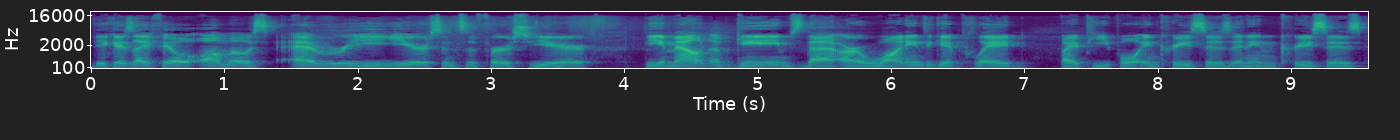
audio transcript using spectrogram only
because I feel almost every year since the first year, the amount of games that are wanting to get played by people increases and increases.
